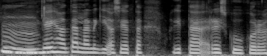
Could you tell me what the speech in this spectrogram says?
Mm. Ja ihan tällainenkin asia, että tämä reskuukoira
